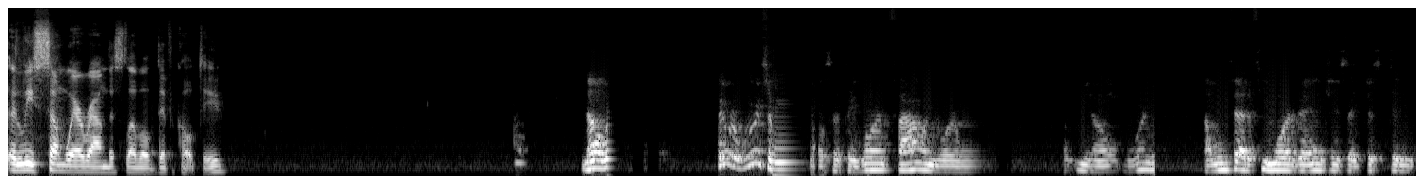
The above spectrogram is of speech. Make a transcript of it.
at least somewhere around this level of difficulty? No, we were, we were surprised that they weren't found, or you know, weren't. Um, we've had a few more advantages that just didn't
